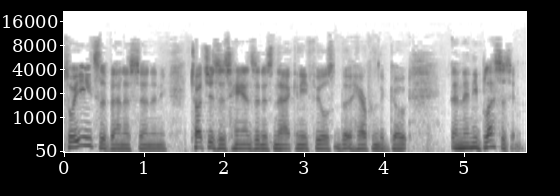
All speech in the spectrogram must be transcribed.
so he eats the venison and he touches his hands and his neck and he feels the hair from the goat and then he blesses him.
